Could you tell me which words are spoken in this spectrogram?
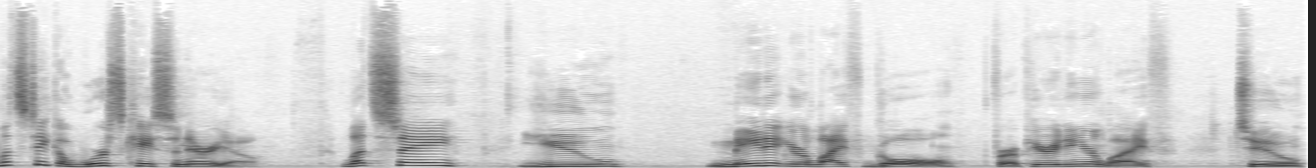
let's take a worst case scenario. Let's say you made it your life goal for a period in your life to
